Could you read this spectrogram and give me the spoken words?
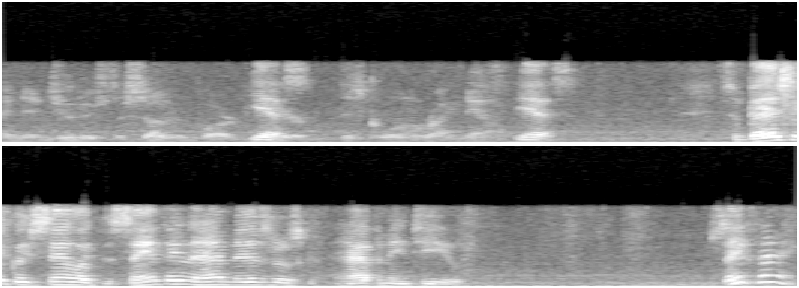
and then Judah's the southern part. Yes. where This going on right now. Yes. So basically saying like the same thing that happened to Israel is happening to you. Same thing.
